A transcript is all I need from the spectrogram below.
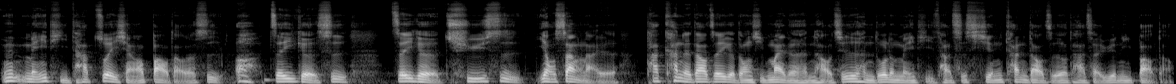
因为媒体他最想要报道的是啊，这一个是这一个趋势要上来了，他看得到这个东西卖得很好。其实很多的媒体他是先看到之后他才愿意报道，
